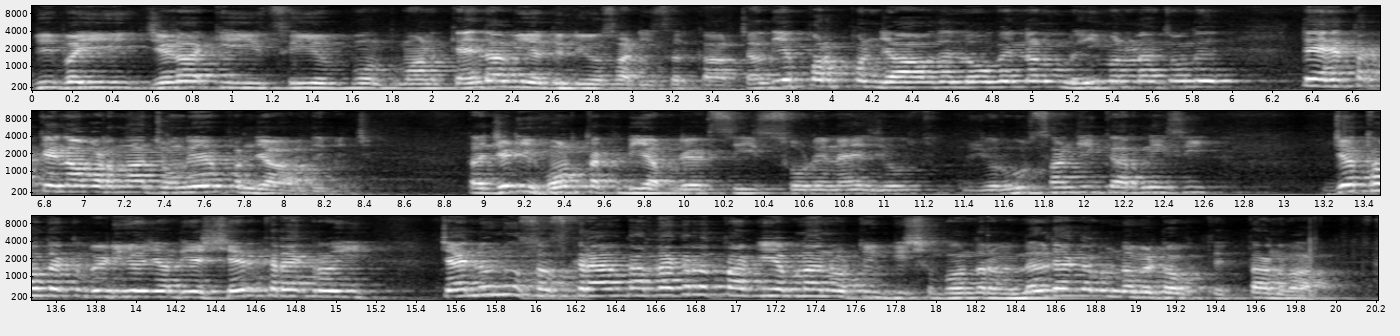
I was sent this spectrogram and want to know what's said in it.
ਵੀ ਬਈ ਜਿਹੜਾ ਕਿ ਸੀਐਮ ਭਗਵੰਤ ਮਾਨ ਕਹਿੰਦਾ ਵੀ ਹੈ ਦਿੱਲੀੋਂ ਸਾਡੀ ਸਰਕਾਰ ਚੱਲਦੀ ਹੈ ਪਰ ਪੰਜਾਬ ਦੇ ਲੋਕ ਇਹਨਾਂ ਨੂੰ ਨਹੀਂ ਮੰਨਣਾ ਚਾਹੁੰਦੇ ਤੇ ਇਹ ਧੱਕੇ ਨਾਲ ਵੜਨਾ ਚਾਹੁੰਦੇ ਆ ਪੰਜਾਬ ਦੇ ਵਿੱਚ। ਤਾਂ ਜਿਹੜੀ ਹੁਣ ਤੱਕ ਦੀ ਅਪਡੇਟ ਸੀ ਸੋਡੇ ਨੇ ਜੋ ਜ਼ਰੂਰ ਸਾਂਝੀ ਕਰਨੀ ਸੀ। ਜਿੱਥੋਂ ਤੱਕ ਵੀਡੀਓ ਜਾਂਦੀ ਹੈ ਸ਼ੇਅਰ ਕਰਿਆ ਕਰੋ ਜੀ। ਚੈਨਲ ਨੂੰ ਸਬਸਕ੍ਰਾਈਬ ਕਰਦਾ ਕਰੋ ਤਾਂ ਕਿ ਆਪਣਾ ਨੋਟੀਫਿਕੇਸ਼ਨ ਬੰਦ ਰਹੇ। ਮਿਲਦਾ ਕੱਲ ਨੂੰ ਨਵੇਂ ਟੌਪਿਕ ਤੇ। ਧੰਨਵਾਦ।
